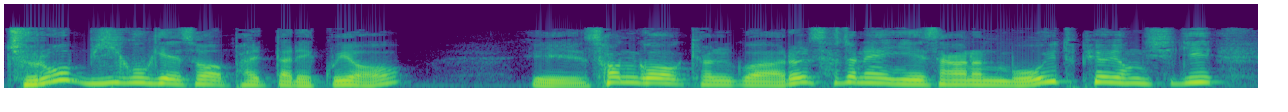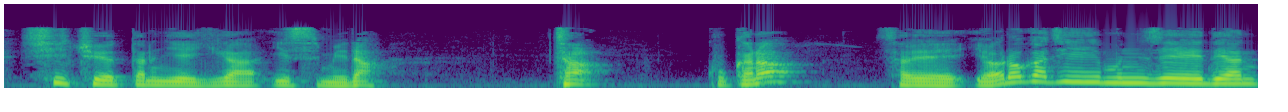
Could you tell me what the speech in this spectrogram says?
주로 미국에서 발달했고요. 이 선거 결과를 사전에 예상하는 모의 투표 형식이 시초였다는 얘기가 있습니다. 자, 국가나 사회 여러 가지 문제에 대한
